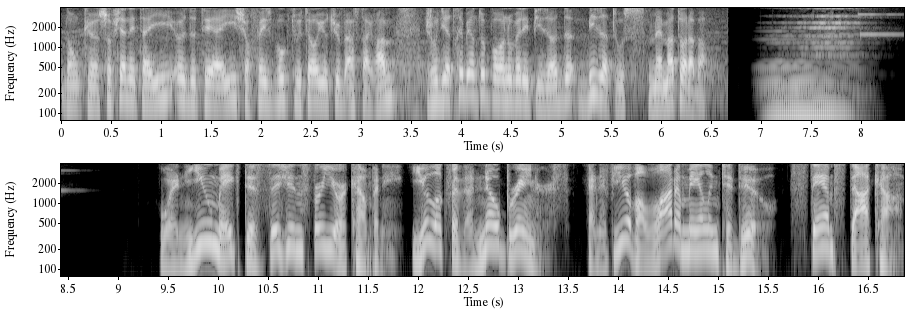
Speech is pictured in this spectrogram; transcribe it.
Donc, euh, Sofiane et Taï, E de TAI, sur Facebook, Twitter, YouTube, Instagram. Je vous dis à très bientôt pour un nouvel épisode. Bis à tous, même à toi là-bas. When you make decisions for your company, you look for the no brainers. And if you have a lot of mailing to do, stamps.com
